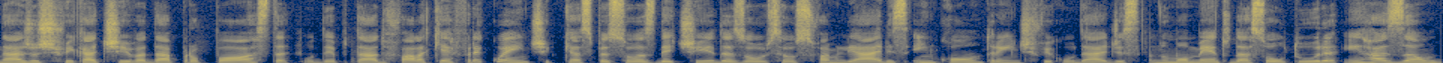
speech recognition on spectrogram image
Na justificativa da proposta, o deputado fala que é frequente que as pessoas detidas ou seus familiares encontrem dificuldades no momento da soltura em razão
